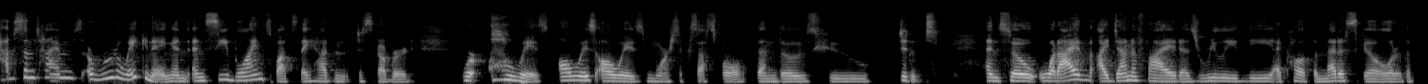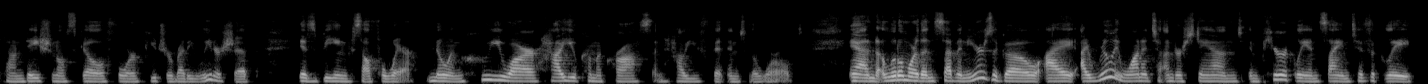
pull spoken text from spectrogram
have sometimes a rude awakening and, and see blind spots they hadn't discovered were always, always, always more successful than those who didn't. And so, what I've identified as really the, I call it the meta skill or the foundational skill for future ready leadership is being self aware, knowing who you are, how you come across, and how you fit into the world. And a little more than seven years ago, I, I really wanted to understand empirically and scientifically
